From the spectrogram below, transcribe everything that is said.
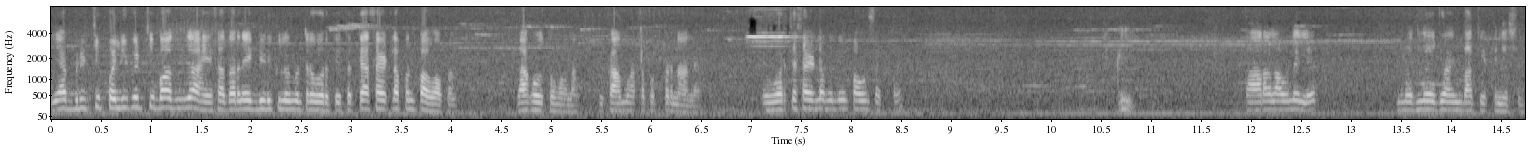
या ब्रिजची पलीकडची बाजू जी आहे साधारण एक दीड किलोमीटरवरती तर त्या साईडला पण पाहू आपण. दाखवतो तुम्हाला. ते काम आता फक्त आलं आहे वरच्या साईडला पण तुम्ही पाहू शकता. तारा लावलेले आहेत. मधले जॉईंट बाकी फिनिशिंग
